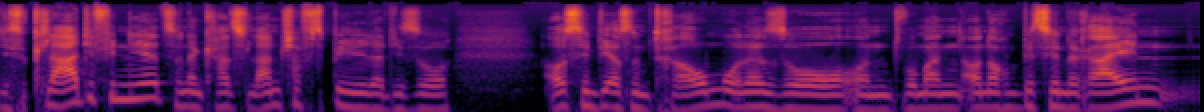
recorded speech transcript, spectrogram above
nicht so klar definiert, sondern gerade so Landschaftsbilder, die so aussehen wie aus einem Traum oder so und wo man auch noch ein bisschen rein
